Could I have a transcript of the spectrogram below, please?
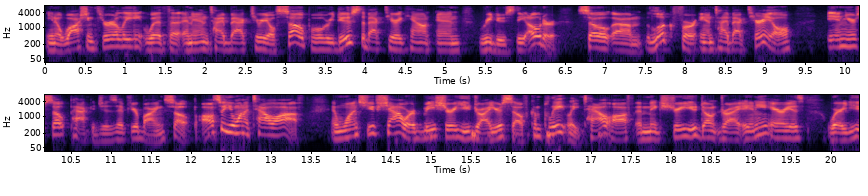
You know, washing thoroughly with uh, an antibacterial soap will reduce the bacteria count and reduce the odor. So, um, look for antibacterial in your soap packages if you're buying soap. Also, you want to towel off. And once you've showered, be sure you dry yourself completely. Towel off and make sure you don't dry any areas where you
